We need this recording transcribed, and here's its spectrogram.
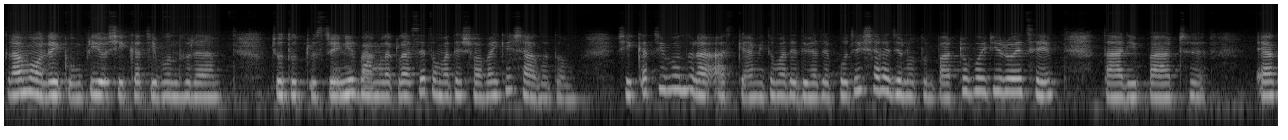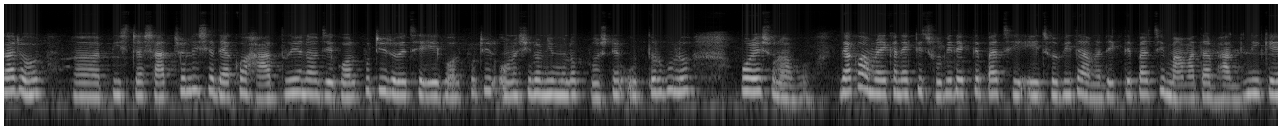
আসসালামু আলাইকুম, প্রিয় শিক্ষার্থী বন্ধুরা। চতুর্থ শ্রেণির বাংলা ক্লাসে তোমাদের সবাইকে স্বাগতম। শিক্ষার্থী বন্ধুরা, আজকে আমি তোমাদের দুই হাজার পঁচিশ সালে যে নতুন পাঠ্য বইটি রয়েছে, তারই পাঠ এগারো পৃষ্ঠা সাতচল্লিশে দেখো, হাত ধুয়ে নাও, যে গল্পটি রয়েছে, এই গল্পটির অনুশীলনীমূলক প্রশ্নের উত্তরগুলো পড়ে শোনাবো। দেখো, আমরা এখানে একটি ছবি দেখতে পাচ্ছি। এই ছবিতে আমরা দেখতে পাচ্ছি মামা তার ভাগ্নিকে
